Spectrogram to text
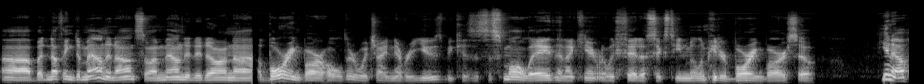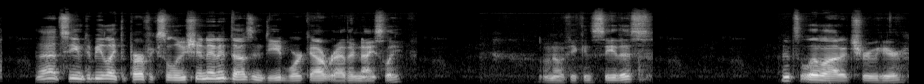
uh, but nothing to mount it on, so I mounted it on a, a boring bar holder, which I never use because it's a small lathe and I can't really fit a 16 millimeter boring bar. So, you know, that seemed to be like the perfect solution, and it does indeed work out rather nicely. I don't know if you can see this. It's a little out of true here.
